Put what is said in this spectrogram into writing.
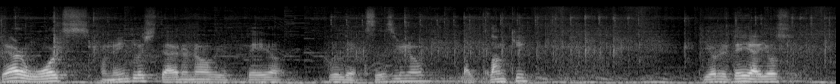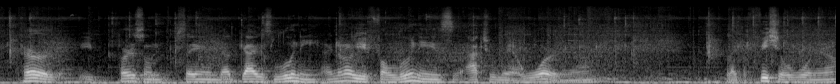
There are words on English that I don't know if they really exist, you know, like clunky. The other day I just heard a person saying that guy is loony. I don't know if a loony is actually a word, you know like official one, you know.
